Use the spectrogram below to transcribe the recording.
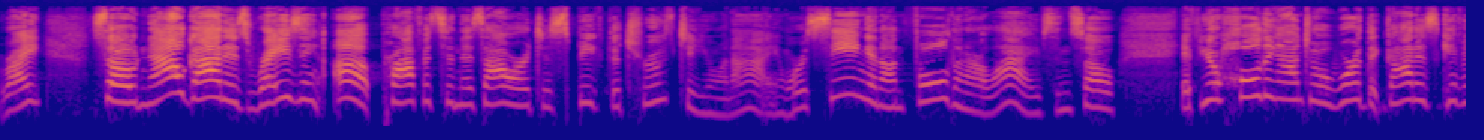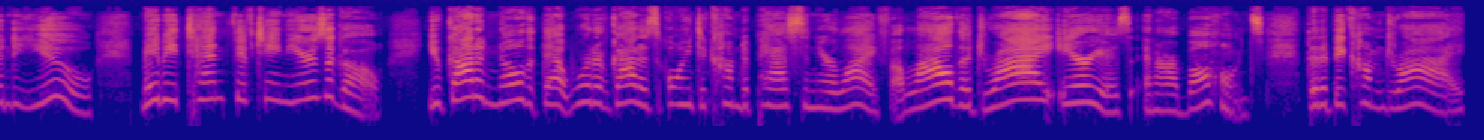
right? So now God is raising up prophets in this hour to speak the truth to you and I, and we're seeing it unfold in our lives. And so if you're holding on to a word that God has given to you, maybe 10, 15 years ago, you've got to know that that word of God is going to come to pass in your life. Allow the dry areas in our bones that have become dry,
